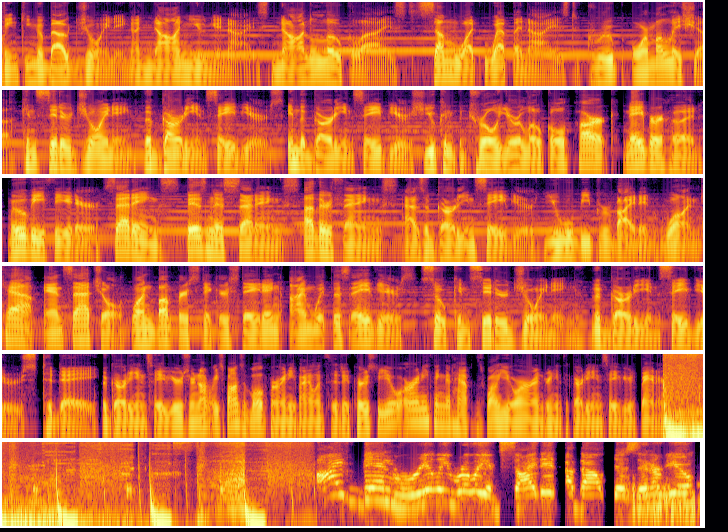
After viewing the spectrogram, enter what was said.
Thinking about joining a non unionized, non localized, somewhat weaponized group or militia? Consider joining the Guardian Saviors. In the Guardian Saviors, you can patrol your local park, neighborhood, movie theater, settings, business settings, other things. As a Guardian Savior, you will be provided one cap and satchel, one bumper sticker stating, I'm with the Saviors. So consider joining the Guardian Saviors today. The Guardian Saviors are not responsible for any violence that occurs to you or anything that happens while you are underneath the Guardian Saviors banner. I've been really, really excited about this interview.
